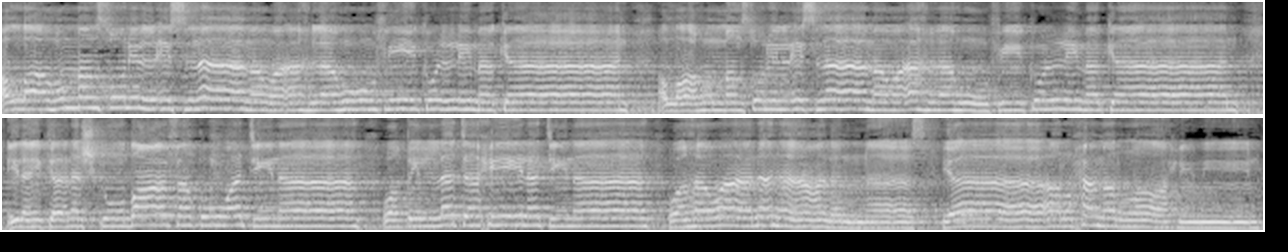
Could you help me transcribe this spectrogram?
اللهم انصر الإسلام وأهله في كل مكان. اللهم انصر الإسلام وأهله في كل مكان. إليك نشكو ضعف قوتنا وقلة حيلتنا وهواننا على الناس. يا أرحم الراحمين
